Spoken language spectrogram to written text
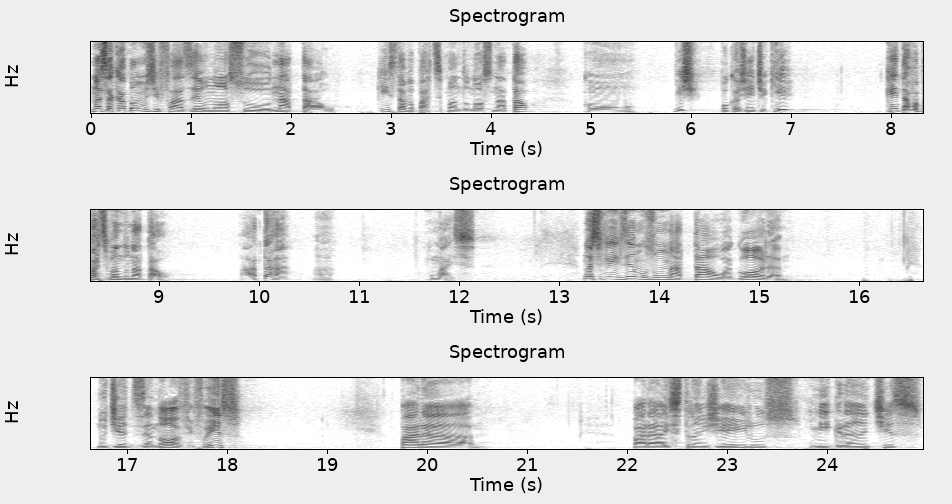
Nós acabamos de fazer o nosso Natal. Quem estava participando do nosso Natal? Com. Vixe, pouca gente aqui? Quem estava participando do Natal? Ah, tá. Ah, com mais. Nós fizemos um Natal agora, no dia 19, foi isso? Para, para estrangeiros, migrantes,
